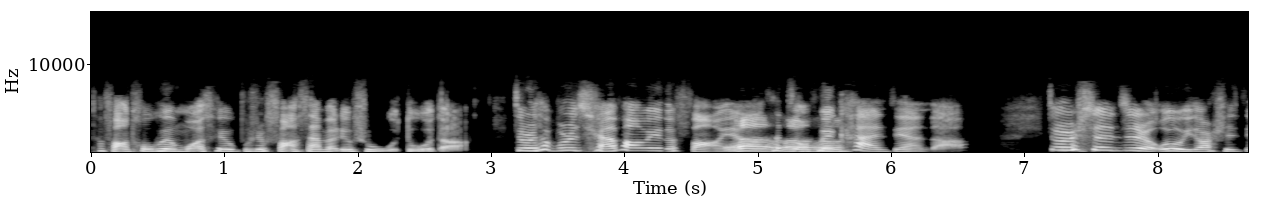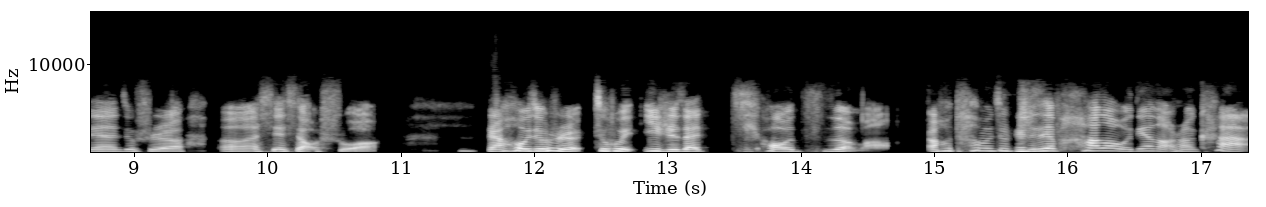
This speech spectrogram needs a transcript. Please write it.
它防偷窥膜，它又不是防三百六十五度的，就是它不是全方位的防呀，它总会看见的。就是甚至我有一段时间就是呃写小说，然后就是就会一直在敲字嘛，然后他们就直接趴到我电脑上看。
